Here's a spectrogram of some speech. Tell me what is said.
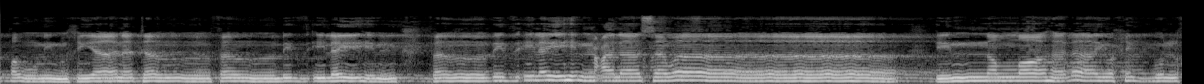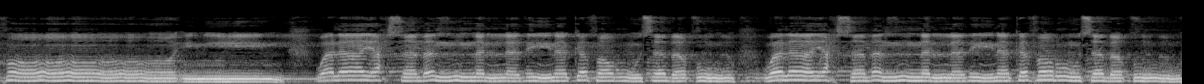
قوم خيانة فانبذ إليهم فانبذ إليهم على سواء إن الله لا يحب الخائنين. ولا يحسبن الذين كفروا سبقوا ولا يحسبن الذين كفروا سبقوا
